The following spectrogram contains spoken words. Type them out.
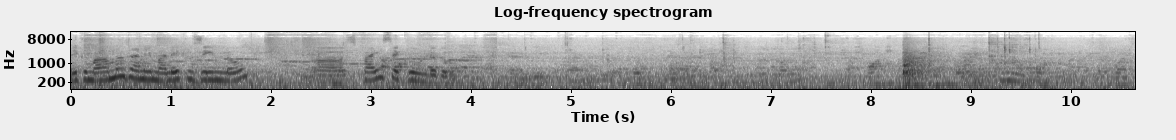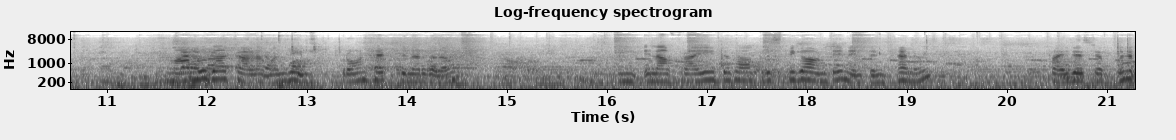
మీకు మామూలుగానే మలే కుజీన్లో స్పైస్ ఎక్కువ ఉండదు. మామూలుగా చాలామంది ప్రాన్ హెడ్ తినరు కదా. ఇలా ఫ్రైడ్గా క్రిస్పీగా ఉంటే నేను తింటాను. ఫ్రై చేసి చెప్తాను.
